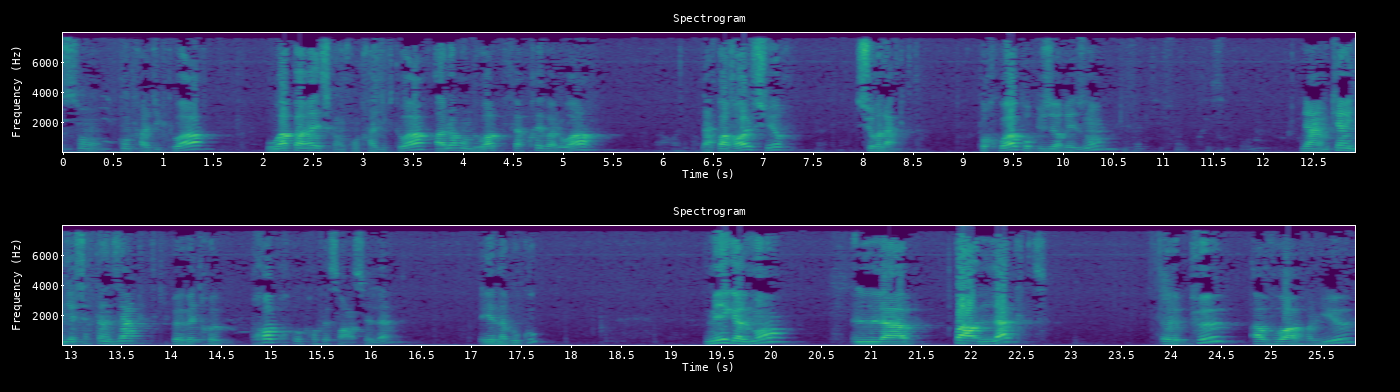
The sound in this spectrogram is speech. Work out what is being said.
sont contradictoires ou apparaissent comme contradictoires, alors on doit faire prévaloir la parole sur, l'acte. Pourquoi? Pour plusieurs raisons. Il y a certains actes qui peuvent être propres au professeur et il y en a beaucoup, mais également l'acte peut avoir lieu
